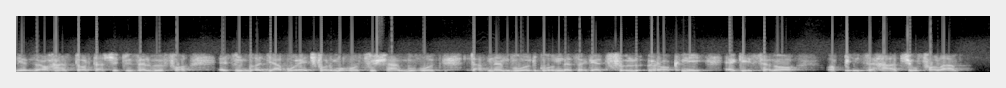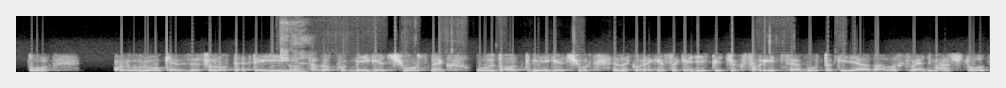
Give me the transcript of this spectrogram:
ez a háztartási tüzelőfa, ez úgy nagyjából egyforma hosszúságú volt, tehát nem volt gond ezeket fölrakni egészen a, a pince hátsó falától alulról kezdve föl a tetejéig, Igen. aztán akkor még egy sort, meg oldalt még egy sort. Ezek a rekeszek egyébként csak falétszer voltak így elválasztva egymástól.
